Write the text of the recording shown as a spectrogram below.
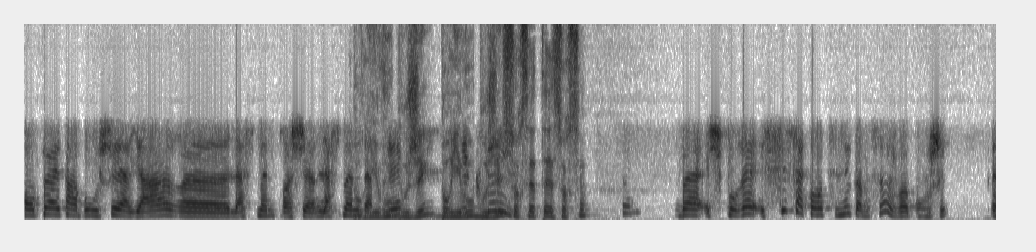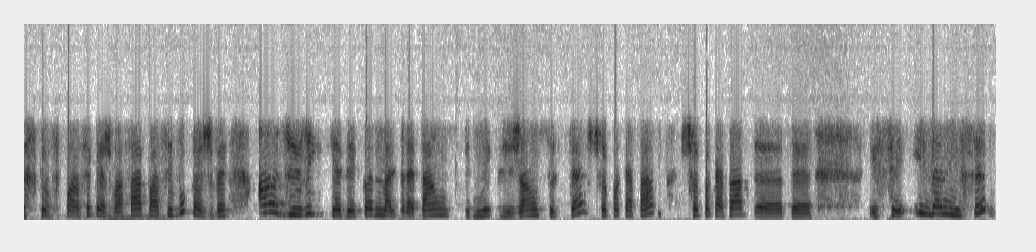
on peut être embauché ailleurs euh, la semaine prochaine, la semaine d'après. Pourriez-vous bouger? Pourriez-vous bouger sur cette, sur ça? Ben, je pourrais, si ça continue comme ça, je vais bouger. Est-ce que vous pensez que je vais faire? Pensez-vous que je vais endurer qu'il y a des cas de maltraitance et de négligence tout le temps? Je ne serais pas capable. Je ne serais pas capable de, Et c'est inadmissible.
